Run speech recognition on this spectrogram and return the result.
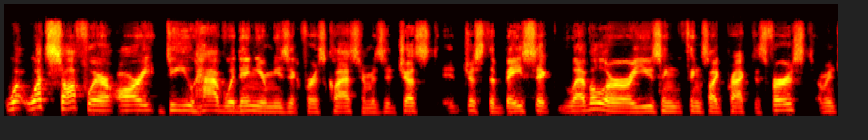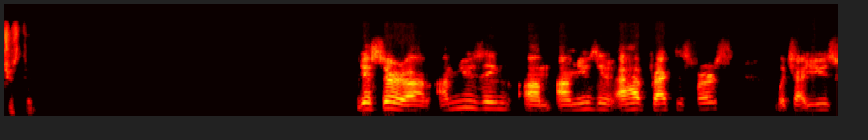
what what software are do you have within your music first classroom? Is it just just the basic level or are you using things like practice first? I'm interested. Yes sir. Um, i'm using um, i'm using i have practice first which I use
